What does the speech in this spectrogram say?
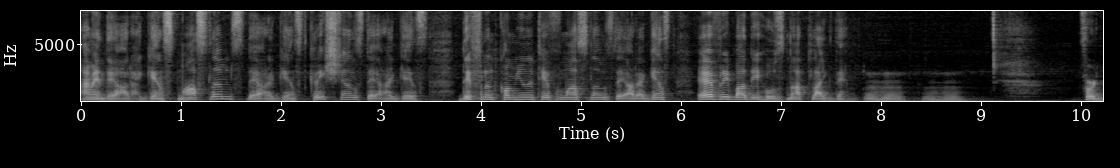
I mean, they are against Muslims, they are against Christians, they are against different community of Muslims, they are against everybody who's not like them. For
